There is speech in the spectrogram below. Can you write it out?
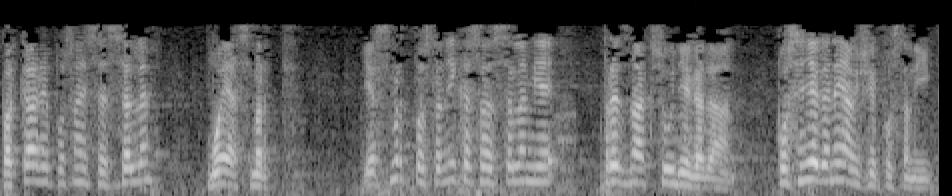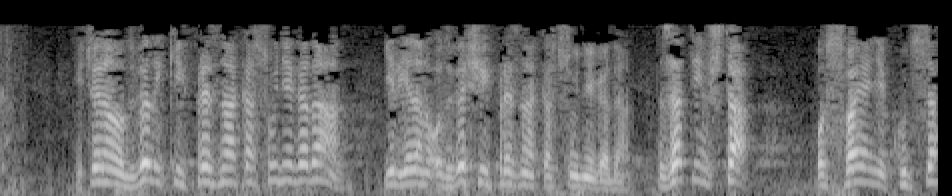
Pa kaže poslanik sa selem, moja smrt. Jer smrt poslanika sa selem je predznak sudnjega dana. Poslije njega nema više poslanika. I to je jedan od velikih predznaka sudnjega dana. Ili jedan od većih predznaka sudnjega dana. Zatim šta? Osvajanje kuca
